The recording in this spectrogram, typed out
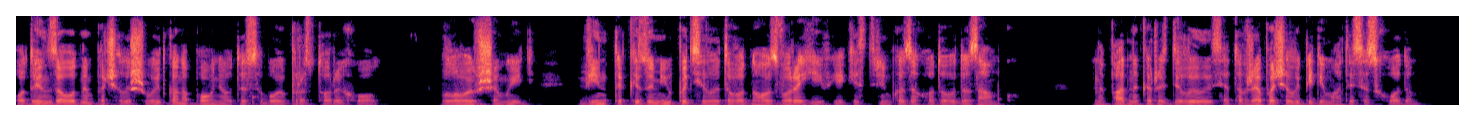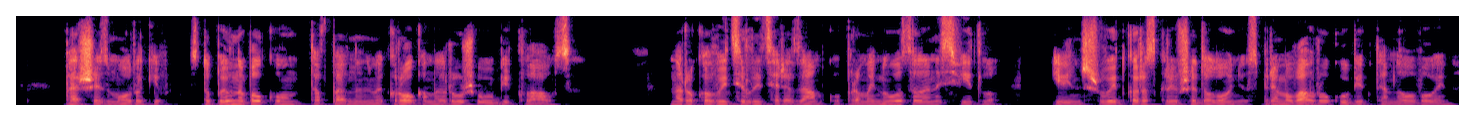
один за одним почали швидко наповнювати собою просторий хол. Вловивши мить, він таки зумів поцілити в одного з ворогів, які стрімко заходили до замку. Нападники розділилися та вже почали підійматися сходами. Перший з мороків ступив на балкон та впевненими кроками рушив у бік Клауса. На роковиці лицаря замку промайнуло зелене світло, і він, швидко розкривши долоню, спрямував руку у бік темного воїна.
